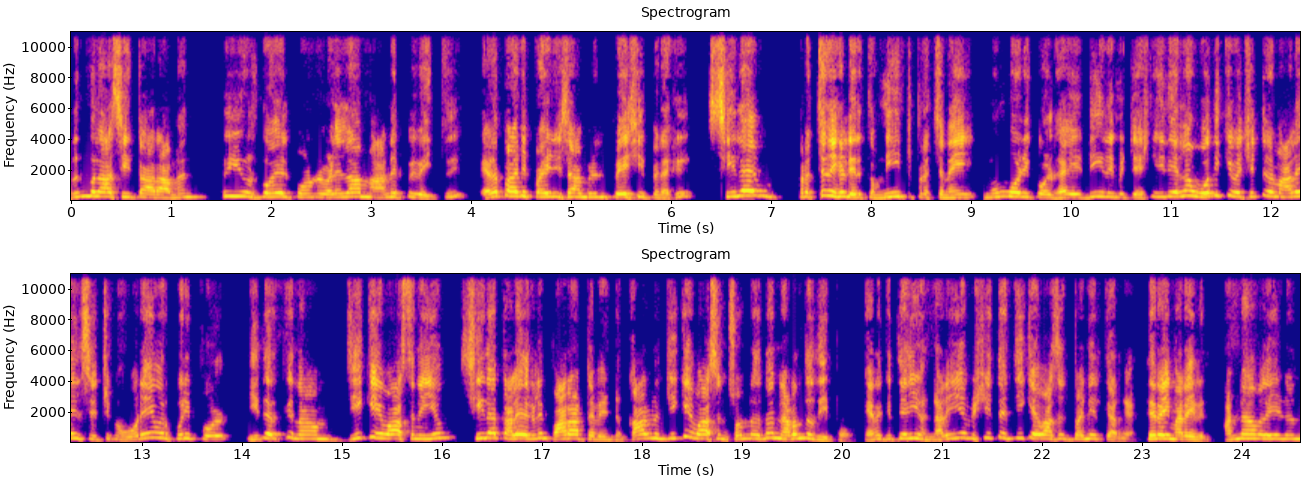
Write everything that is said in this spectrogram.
நிர்மலா சீதாராமன் பியூஷ் கோயல் போன்றவர்கள் எல்லாம் அனுப்பி வைத்து எடப்பாடி பழனிசாமியுடன் பேசிய பிறகு சில பிரச்சனைகள் இருக்கும். நீட் பிரச்சனை மும்மொழி கொள்கை டீலிமிட்டேஷன் இதெல்லாம் ஒதுக்கி வச்சுட்டு நம்ம அலையன்ஸ் வச்சுக்கணும். ஒரே ஒரு குறிக்கோள் இதற்கு நாம் ஜி கே வாசனையும் சில தலைவர்களையும் பாராட்ட வேண்டும். காரணம் ஜி கே வாசன் சொன்னதுதான் நடந்தது இப்போ. எனக்கு தெரியும் நிறைய விஷயத்த ஜி கே வாசன் பண்ணியிருக்காங்க திரைமறைவில். அண்ணாமலையுடன்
